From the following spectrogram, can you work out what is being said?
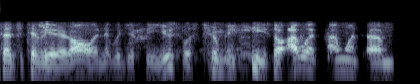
sensitivity at all, and it would just be useless to me. so I want I want um,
